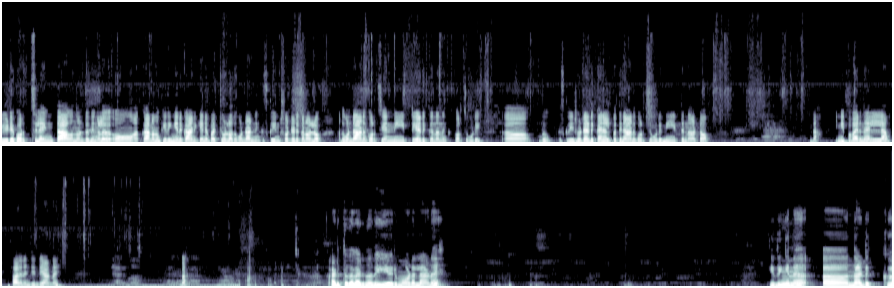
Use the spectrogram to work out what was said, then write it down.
വീഡിയോ കുറച്ച് ലെങ്ത് ആകുന്നുണ്ട്. നിങ്ങൾ കാരണം നമുക്ക് ഇങ്ങനെ കാണിക്കാനേ പറ്റുള്ളൂ. അതുകൊണ്ടാണ് നിങ്ങൾക്ക് സ്ക്രീൻഷോട്ട് എടുക്കണമല്ലോ. അതുകൊണ്ടാണ് കുറച്ച് ഞാൻ നീട്ടി എടുക്കുന്നത്. നിങ്ങൾക്ക് കുറച്ചും കൂടി സ്ക്രീൻഷോട്ട് എടുക്കാൻ എളുപ്പത്തിനാണ് കുറച്ചും കൂടി നീട്ടുന്നത് കേട്ടോ ഇതാ ഇനിയിപ്പോൾ വരുന്ന എല്ലാം പതിനഞ്ചിന്റെ ആണേ. അടുത്തത് വരുന്നത് ഈ ഒരു മോഡലാണ്. ഇതിങ്ങനെ നടുക്ക്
